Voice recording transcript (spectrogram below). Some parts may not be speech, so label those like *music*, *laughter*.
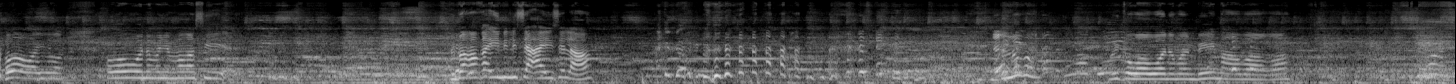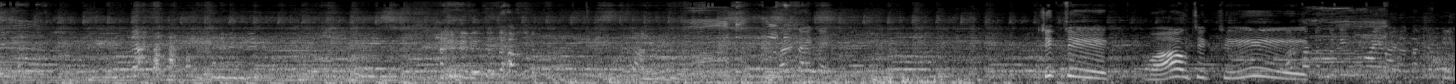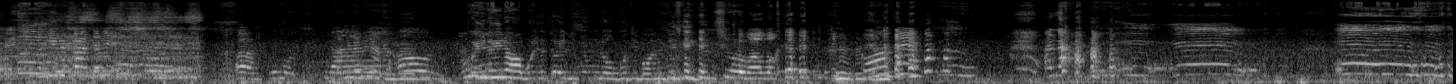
Kawawa yung, kawawa naman yung mga si... Di ba kakainin ni si Aisel ah? *laughs* Ano ka? Uy, kawawa naman, be. Maawa ka. Chik chik! Wow, chik chik! Kayo na hinahabol na tayo yung lobo, di ba? Nagigigil siya. Kawawa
